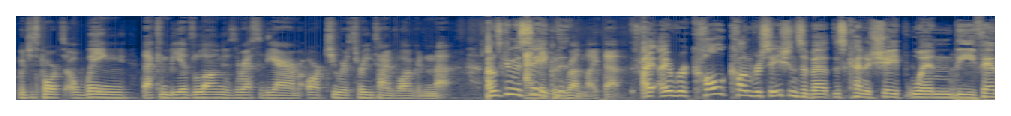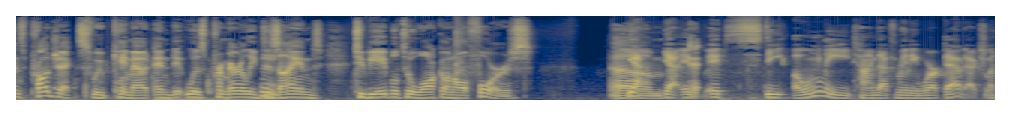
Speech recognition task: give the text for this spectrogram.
which supports a wing that can be as long as the rest of the arm, or two or three times longer than that. I was going to And say they could th- run like that. I, I recall conversations about this kind of shape when the Fans Project swoop came out, and it was primarily hmm. designed to be able to walk on all fours. yeah, Um, yeah. It, eh, it's the only time that's really worked out, actually.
